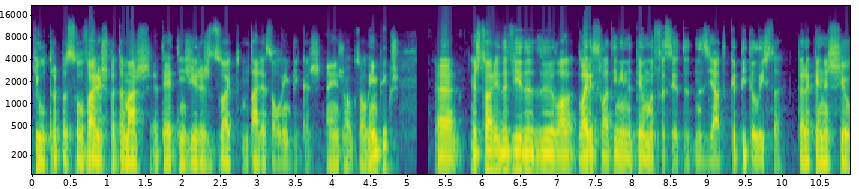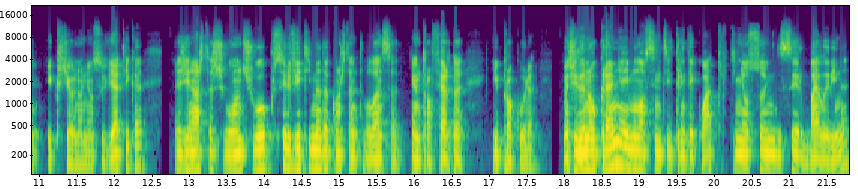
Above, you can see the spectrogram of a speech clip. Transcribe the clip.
que ultrapassou vários patamares até atingir as 18 medalhas olímpicas em Jogos Olímpicos. Uh, a história da vida de La- Larissa Latinina tem uma faceta demasiado capitalista para quem nasceu e cresceu na União Soviética a ginasta chegou onde chegou por ser vítima da constante balança entre oferta e procura. Nascida na Ucrânia em 1934, tinha o sonho de ser bailarina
